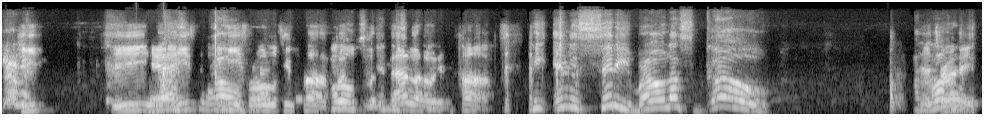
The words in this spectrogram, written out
damn it. He, he yeah, Let's he's not, go, he's bro. not too pumped. But LaMelo's in this LaMelo is pumped. He in the city, bro. Let's go. I That's love right. it.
